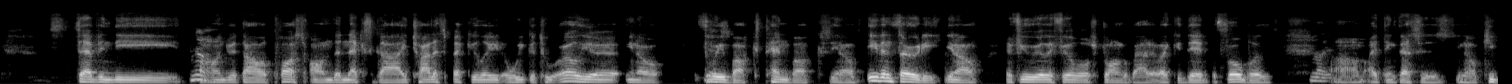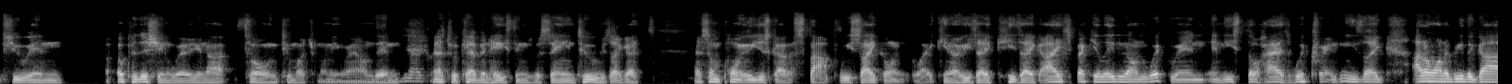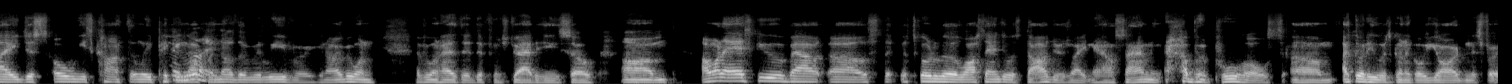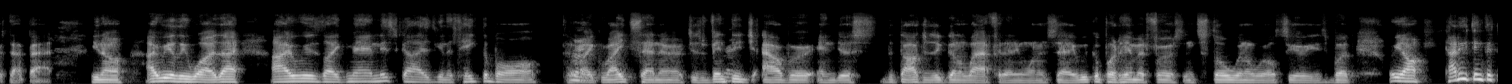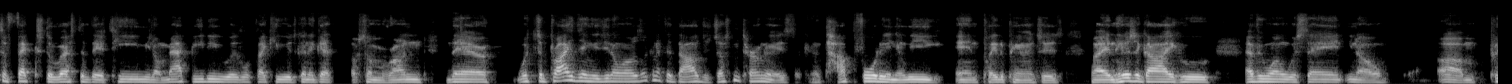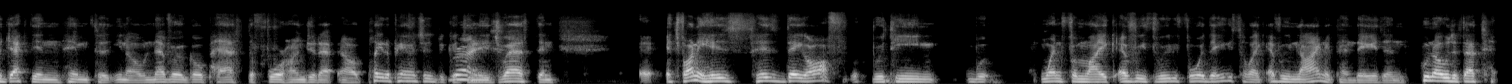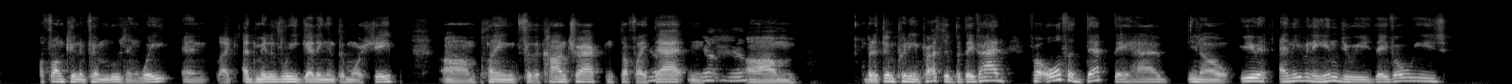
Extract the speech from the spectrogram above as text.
70 no. 100 dollar plus on the next guy try to speculate a week or two earlier you know three yes. bucks ten bucks you know even 30 you know if you really feel a little strong about it like you did with Robles right. um, i think that's is you know keeps you in a position where you're not throwing too much money around and exactly. that's what kevin hastings was saying too he's like I, at some point you just got to stop recycling. Like, you know, he's like, he's like, I speculated on Wittgren and he still has Wittgren. He's like, I don't want to be the guy just always constantly picking yeah, right. up another reliever. You know, everyone, everyone has their different strategies. So, um, I want to ask you about uh, let's, let's go to the Los Angeles Dodgers right now. Simon Albert Pujols. Um, I thought he was going to go yard in his first at bat. You know, I really was. I I was like, man, this guy is going to take the ball to right. like right center, just vintage right. Albert, and just the Dodgers are gonna laugh at anyone and say we could put him at first and still win a World Series. But you know, how do you think this affects the rest of their team? You know, Matt Beaty was looked like he was gonna get some run there. What's surprising is, you know, I was looking at the Dodgers. Justin Turner is like in the top 40 in the league in plate appearances, right? And here's a guy who everyone was saying, you know, um, projecting him to, you know, never go past the 400 at, uh, plate appearances because right. he needs rest. And it's funny, his his day off routine w- went from like every three to four days to like every nine or 10 days. And who knows if that's a function of him losing weight and like admittedly getting into more shape, um, playing for the contract and stuff like yep, that. And yep, yep. um, but it's been pretty impressive. But they've had for all the depth they have, you know, even and even the injuries, they've always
